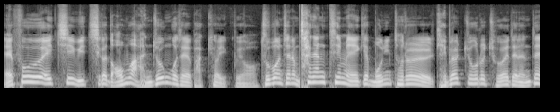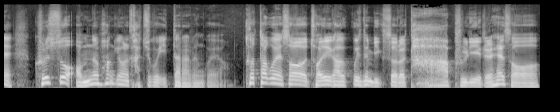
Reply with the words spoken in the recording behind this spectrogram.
FOH 위치가 너무 안 좋은 곳에 박혀 있고요. 두 번째는 찬양팀에게 모니터를 개별적으로 줘야 되는데 그럴 수 없는 환경을 가지고 있다라는 거예요. 그렇다고 해서 저희가 갖고 있는 믹서를 다 분리를 해서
